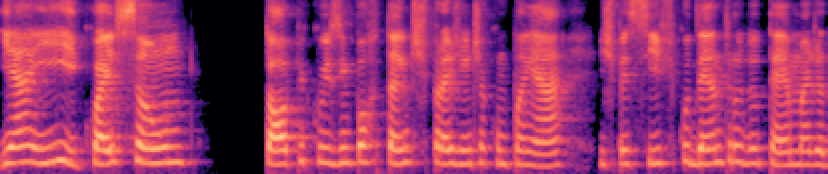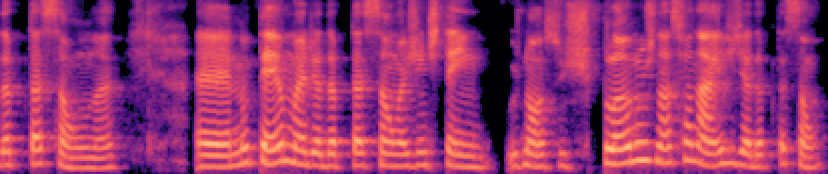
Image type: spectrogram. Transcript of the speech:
E aí, quais são tópicos importantes para a gente acompanhar específico dentro do tema de adaptação, né? É, no tema de adaptação, a gente tem os nossos planos nacionais de adaptação.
